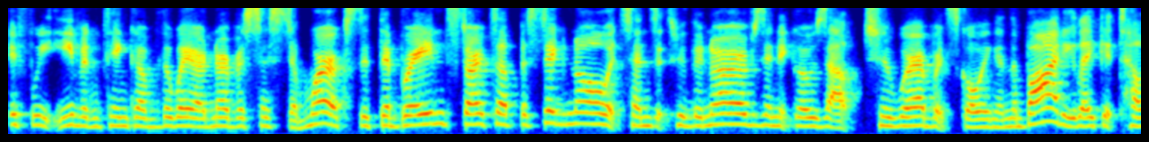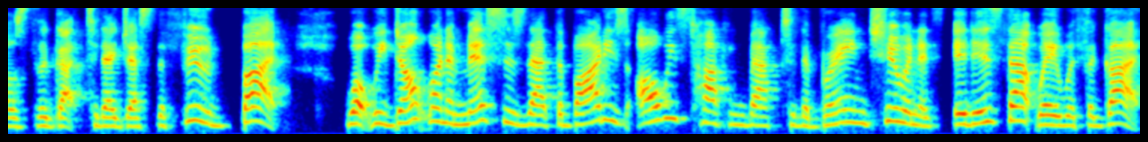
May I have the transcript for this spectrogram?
if we even think of the way our nervous system works that the brain starts up a signal it sends it through the nerves and it goes out to wherever it's going in the body. Like it tells the gut to digest the food. But what we don't want to miss is that the body's always talking back to the brain too and it's it is that way with the gut.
